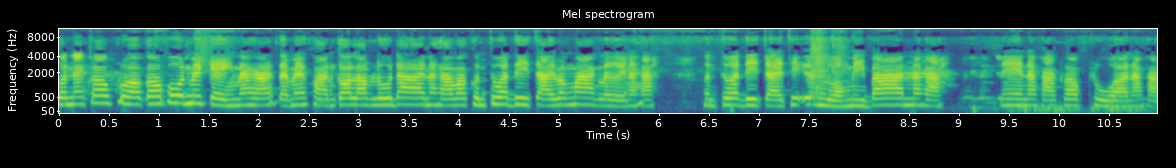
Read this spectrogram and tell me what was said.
คนในครอบครัวก็พูดไม่เก่งนะคะ แต่แม่ควานก็รับรู้ได้นะคะ ว่าคุณทวดดีใจมากๆเลยนะคะ คุณทวดดีใจที่เอื้องหลวงมีบ้านนะคะ นี่นะคะ ครอบครัวนะคะ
